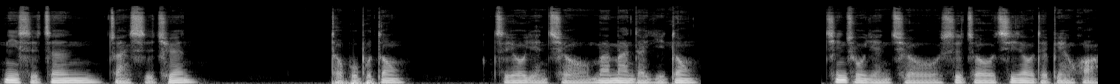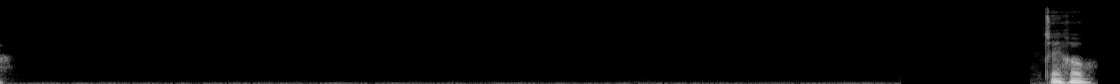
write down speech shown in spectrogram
逆时针转十圈，头部不动，只有眼球慢慢的移动。清楚眼球四周肌肉的变化。最后，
